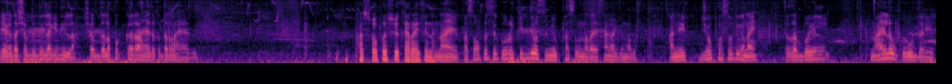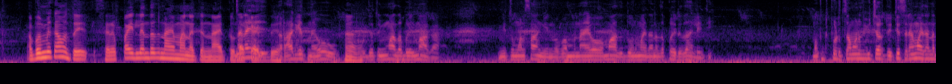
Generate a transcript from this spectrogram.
एकदा शब्द दिला की दिला शब्दाला पक्क राहायचं का तर राहायचं. फसवा फसवी करायची ना नाही फसवा फसवी करून किती दिवस तुम्ही फसवणार आहे सांगा की मला. आणि जो फसवतो का नाही त्याचा बैल नाही लवकर उद्धार येत. आपण मी काय म्हणतोय सर पहिल्यांदाच नाही मानायचं नाही तुला नाही, काय नाही. राग येत नाही हो. हा. उद्या तुम्ही माझा बैल मागा. मी तुम्हाला सांगेन बाबा मग नाही बाबा माझं दोन मैदानाचा पहिरे झाले ती. मग पुढचा माणूस विचारतोय तिसऱ्या मैदानात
